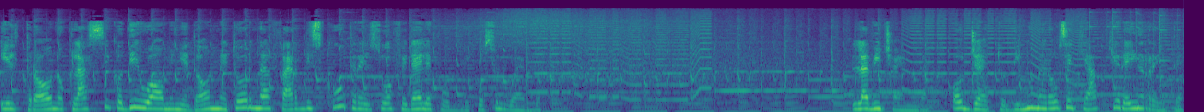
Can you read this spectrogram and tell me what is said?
Il trono classico di Uomini e Donne torna a far discutere il suo fedele pubblico sul web. La vicenda, oggetto di numerose chiacchiere in rete,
